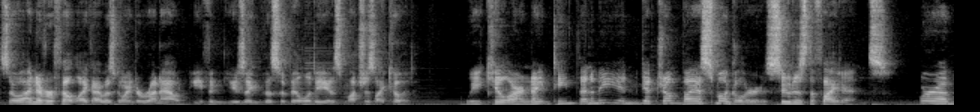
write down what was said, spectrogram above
so I never felt like I was going to run out, even using this ability as much as I could. We kill our 19th enemy and get jumped by a smuggler as soon as the fight ends. We're a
